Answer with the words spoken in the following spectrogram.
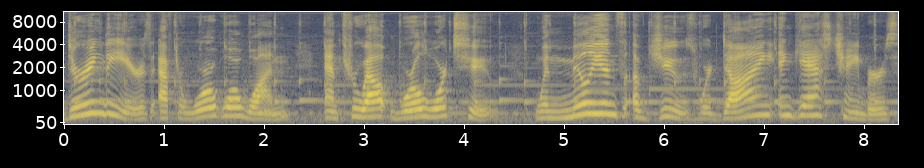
During the years after World War I and throughout World War II, when millions of Jews were dying in gas chambers,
